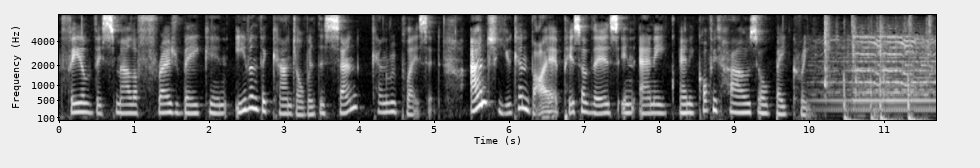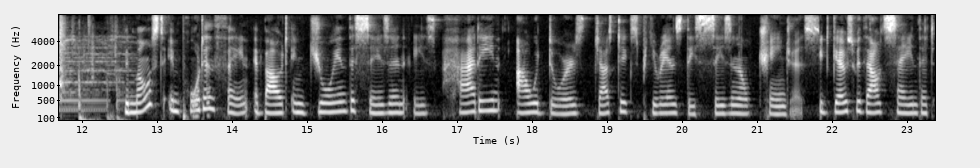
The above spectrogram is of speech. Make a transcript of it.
feel the smell of fresh baking. Even the candle with the scent can replace it. And you can buy a piece of this in any any coffee house or bakery. The most important thing about enjoying the season is heading outdoors just to experience these seasonal changes. It goes without saying that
